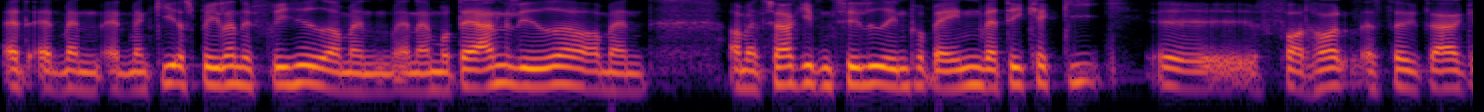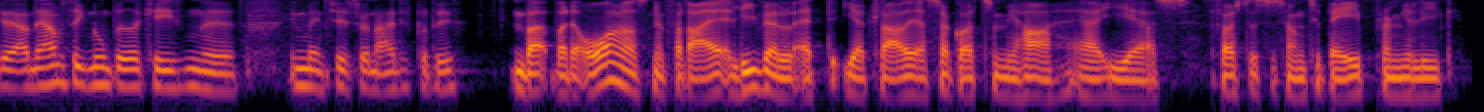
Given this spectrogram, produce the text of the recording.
at, at, man, at man giver spillerne frihed, og man, man er en moderne leder, og man, og man tør give dem tillid ind på banen, hvad det kan give øh, for et hold. Altså, der, der er nærmest ikke nogen bedre case end, øh, end Manchester United på det. Var, var det overraskende for dig alligevel, at I har klaret jer så godt, som I har her i jeres første sæson tilbage i Premier League?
